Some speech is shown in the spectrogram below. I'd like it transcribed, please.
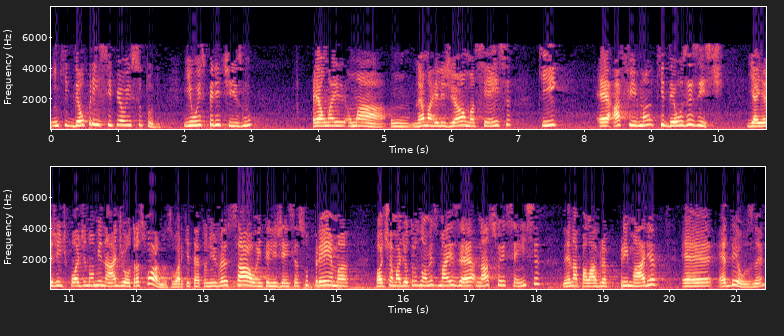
em que deu princípio a isso tudo. E o Espiritismo é uma, uma, um, né, uma religião, uma ciência que é, afirma que Deus existe. E aí a gente pode nominar de outras formas. O arquiteto universal, a inteligência suprema, pode chamar de outros nomes, mas é na sua essência, né, na palavra primária, é, é Deus, né?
